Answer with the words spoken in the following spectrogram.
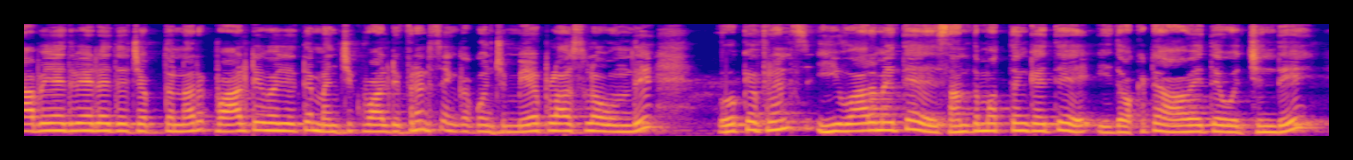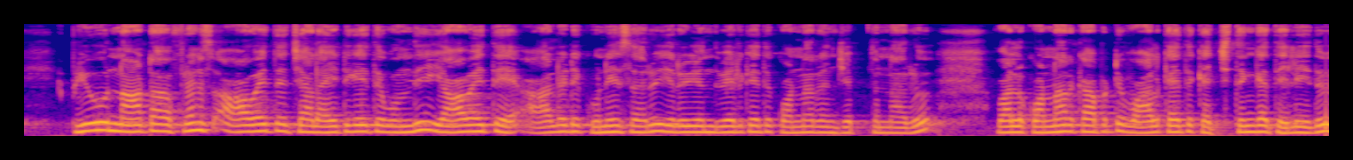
యాభై ఐదు వేలు అయితే చెప్తున్నారు. క్వాలిటీ వైజ్ అయితే మంచి క్వాలిటీ ఫ్రెండ్స్ ఇంకా కొంచెం మే ప్లాస్లో ఉంది. ఓకే ఫ్రెండ్స్ ఈ వారం అయితే సంత మొత్తంకి అయితే ఇది ఒకటే ఆవైతే వచ్చింది. ప్యూర్ నాటా ఫ్రెండ్స్ ఆవైతే చాలా హైట్గా అయితే ఉంది. ఆవైతే ఆల్రెడీ కొనేశారు. ఇరవై ఎనిమిది వేలకి అయితే కొన్నారని చెప్తున్నారు. వాళ్ళు కొన్నారు కాబట్టి వాళ్ళకైతే ఖచ్చితంగా తెలియదు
